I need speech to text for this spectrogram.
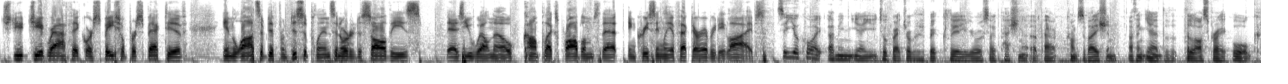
ge- geographic or spatial perspective in lots of different disciplines in order to solve these as you well know, complex problems that increasingly affect our everyday lives. So you're quite, I mean, you know, you talk about geography, but clearly you're also passionate about conservation. I think, know, the, the last great auk,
